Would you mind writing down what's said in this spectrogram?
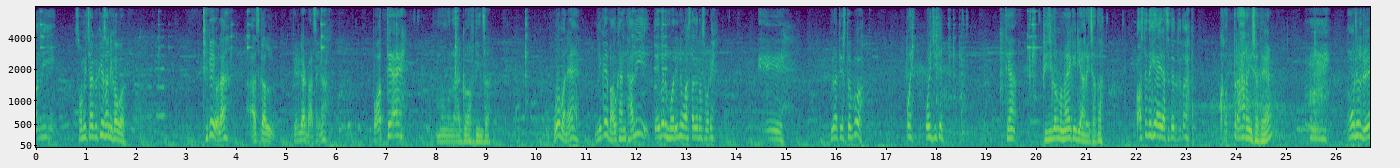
अनि समीक्षाको के छ नि खबर? ठिकै होला। आजकल भेटघाट भएको छैन। पत्याए। मलाई गफ दिन्छ। हो भने निकै भाउ खान थाली त्यही भएर मरिनु वास्ता गर्न छोडे। ए कुरा त्यस्तो पो। ओइ ओइ जितेन। त्यहाँ फिजिकलमा नयाँ केटी आएर त। अस्तिदेखि आइरहेको छ त्यो त्यो त। खतरा रहेछ त यार। मोडल रे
